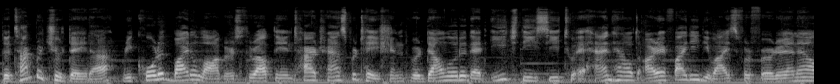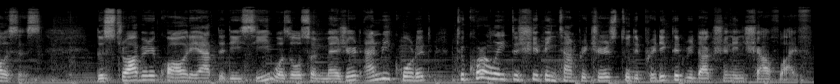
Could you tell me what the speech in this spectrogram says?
The temperature data recorded by the loggers throughout the entire transportation were downloaded at each DC to a handheld RFID device for further analysis. The strawberry quality at the DC was also measured and recorded to correlate the shipping temperatures to the predicted reduction in shelf life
